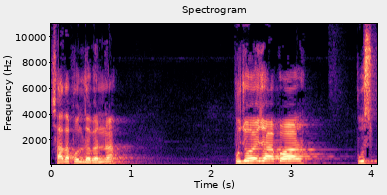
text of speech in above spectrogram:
সাদা ফুল দেবেন না। পুজো হয়ে যাওয়ার পর পুষ্প,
